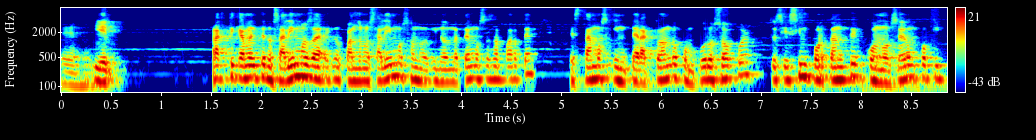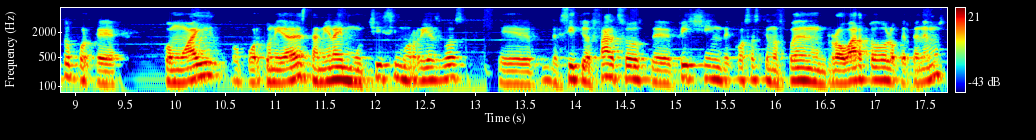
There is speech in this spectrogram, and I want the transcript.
Eh, y prácticamente nos salimos, cuando nos salimos y nos metemos a esa parte, estamos interactuando con puro software. Entonces es importante conocer un poquito porque como hay oportunidades, también hay muchísimos riesgos eh, de sitios falsos, de phishing, de cosas que nos pueden robar todo lo que tenemos.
